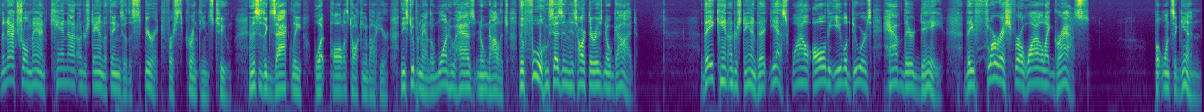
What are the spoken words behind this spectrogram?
The natural man cannot understand the things of the Spirit, 1 Corinthians 2. And this is exactly what Paul is talking about here. The stupid man, the one who has no knowledge, the fool who says in his heart there is no God. They can't understand that, yes, while all the evildoers have their day, they flourish for a while like grass. But once again,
